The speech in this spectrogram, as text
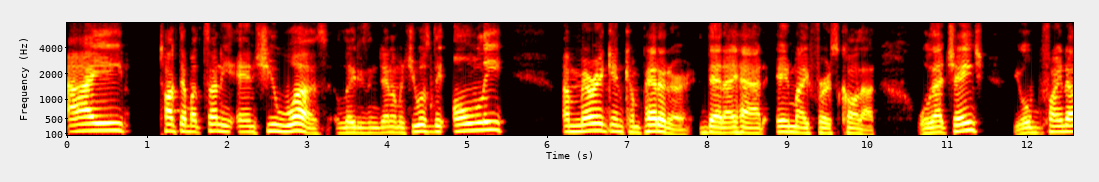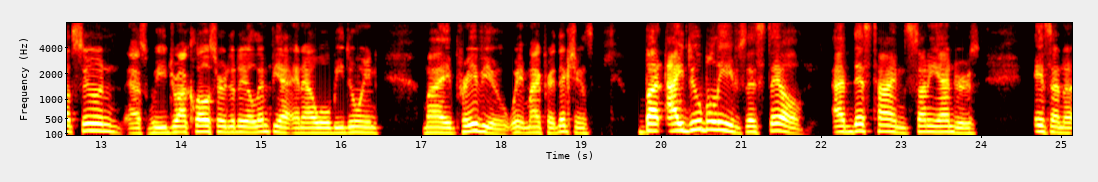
I talked about Sunny, and she was, ladies and gentlemen, she was the only American competitor that I had in my first call out. Will that change? You'll find out soon as we draw closer to the Olympia, and I will be doing my preview with my predictions. But I do believe that still at this time, Sunny Andrews is an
